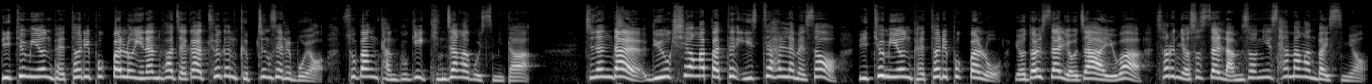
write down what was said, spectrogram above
리튬이온 배터리 폭발로 인한 화재가 최근 급증세를 보여 소방 당국이 긴장하고 있습니다. 지난달 뉴욕 시영 아파트 이스트 할렘에서 리튬이온 배터리 폭발로 8살 여자아이와 36살 남성이 사망한 바 있으며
